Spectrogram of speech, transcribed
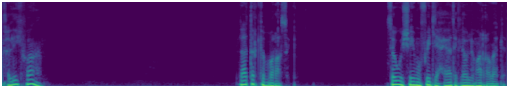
خليك فاهم. لا تركب براسك. سوي شيء مفيد لحياتك لو لمرة واحدة.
